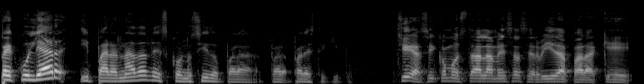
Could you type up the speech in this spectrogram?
peculiar y para nada desconocido para, para este equipo. Sí, así como está la mesa servida para que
